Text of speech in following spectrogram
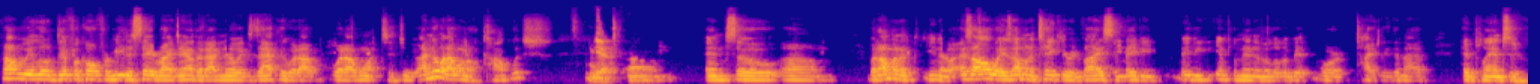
probably a little difficult for me to say right now that I know exactly what I what I want to do. I know what I want to accomplish. Yeah. Um, and so, um, but I'm gonna, you know, as always, I'm gonna take your advice and maybe maybe implement it a little bit more tightly than I had planned to.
